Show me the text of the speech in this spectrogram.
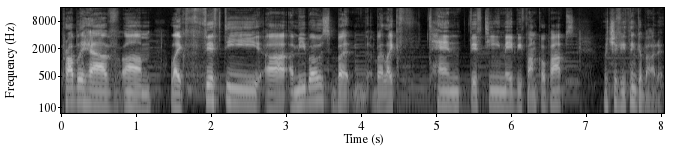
probably have um, like 50 uh, amiibos, but but like 10, 15 maybe Funko Pops. Which, if you think about it,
